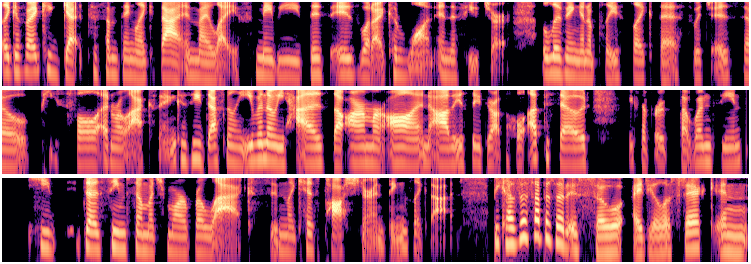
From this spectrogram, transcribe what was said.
like if I could get to something like that in my life, maybe this is what I could want in the future, living in a place like this, which is so peaceful and relaxing. Because he definitely, even though he has the armor on, obviously throughout the whole episode, except for that one scene, he does seem so much more relaxed and like his posture and things like that. Because this episode is so idealistic and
